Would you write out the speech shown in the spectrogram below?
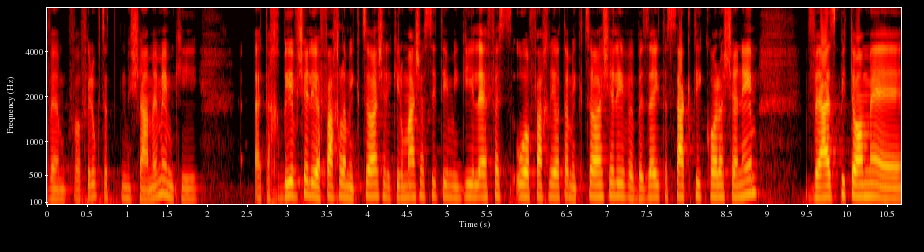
והם כבר אפילו קצת משעממים, כי התחביב שלי הפך למקצוע שלי, כאילו מה שעשיתי מגיל אפס, הוא הפך להיות המקצוע שלי, ובזה התעסקתי כל השנים, ואז פתאום, אה,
